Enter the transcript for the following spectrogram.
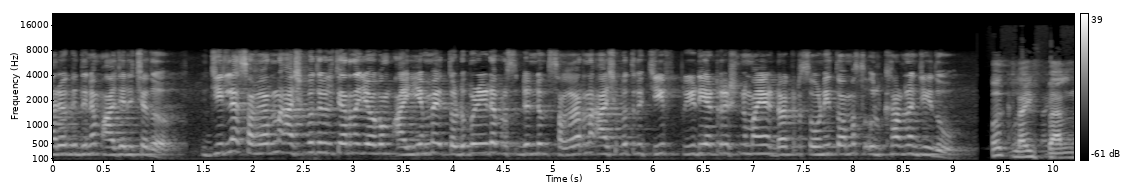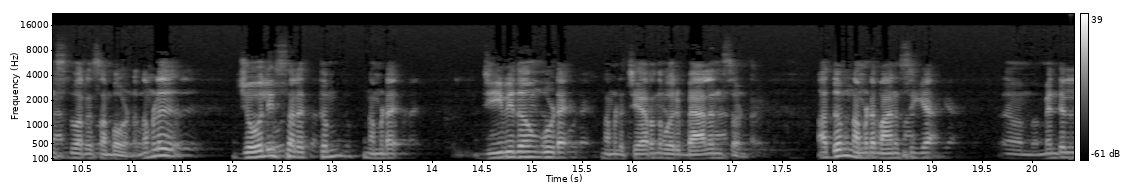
ആരോഗ്യ ദിനം ആചരിച്ചത്. ജില്ലാ സഹകരണ ആശുപത്രിയിൽ ചേർന്ന യോഗം ഐ എം എ തൊടുപുഴയുടെ പ്രസിഡന്റും സഹകരണ ആശുപത്രി ചീഫ് പീഡിയാട്രീഷ്യനുമായ ഡോക്ടർ സോണി തോമസ് ഉദ്ഘാടനം ചെയ്തു. വർക്ക് ലൈഫ് ബാലൻസ് എന്ന് പറഞ്ഞ സംഭവമുണ്ട്. നമ്മൾ ജോലി സ്ഥലത്തും നമ്മുടെ ജീവിതവും കൂടെ നമ്മൾ ചേർന്ന് ഒരു ബാലൻസ് ഉണ്ട്. അതും നമ്മുടെ മാനസിക മെന്റൽ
